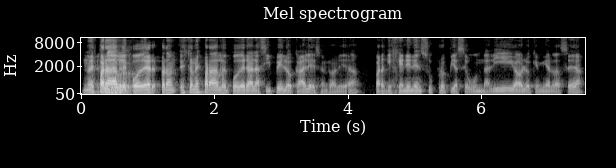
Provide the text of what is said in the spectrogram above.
No es para darle poder, perdón, esto no es para darle poder a las IP locales, en realidad, para que generen su propia segunda liga o lo que mierda sea.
